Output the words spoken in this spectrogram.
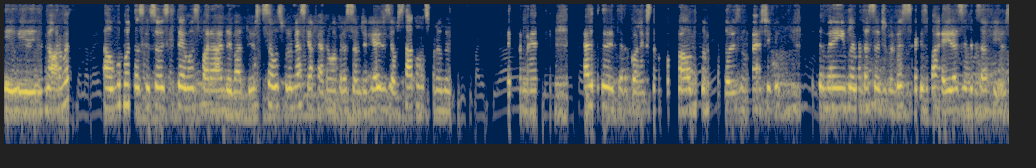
em normas. Algumas das questões que temos para debater são os problemas que afetam a operação de redes e obstáculos para a internet, a interconexão local dos operadores no México, também implementação de PV6, barreiras e desafios.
